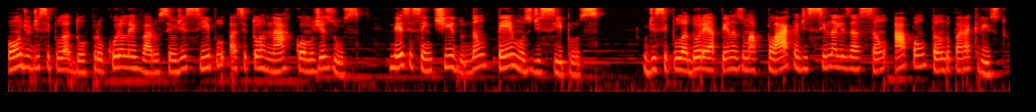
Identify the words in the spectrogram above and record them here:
onde o discipulador procura levar o seu discípulo a se tornar como Jesus. Nesse sentido, não temos discípulos. O discipulador é apenas uma placa de sinalização apontando para Cristo.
